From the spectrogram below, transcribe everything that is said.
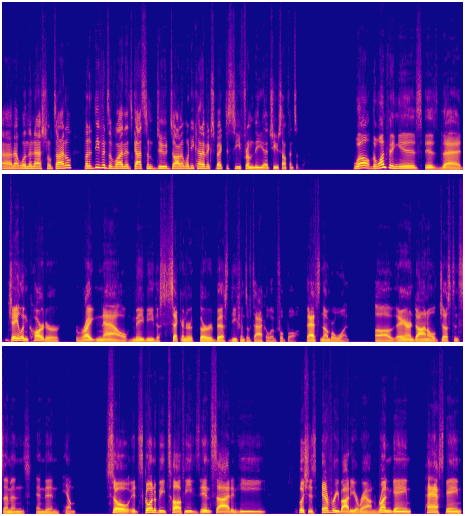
uh, that won the national title, but a defensive line that's got some dudes on it. What do you kind of expect to see from the uh, Chiefs offensive line? Well, the one thing is is that Jalen Carter right now may be the second or third best defensive tackle in football. That's number one. Uh, Aaron Donald, Justin Simmons, and then him. So it's going to be tough. He's inside and he pushes everybody around. Run game, pass game.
